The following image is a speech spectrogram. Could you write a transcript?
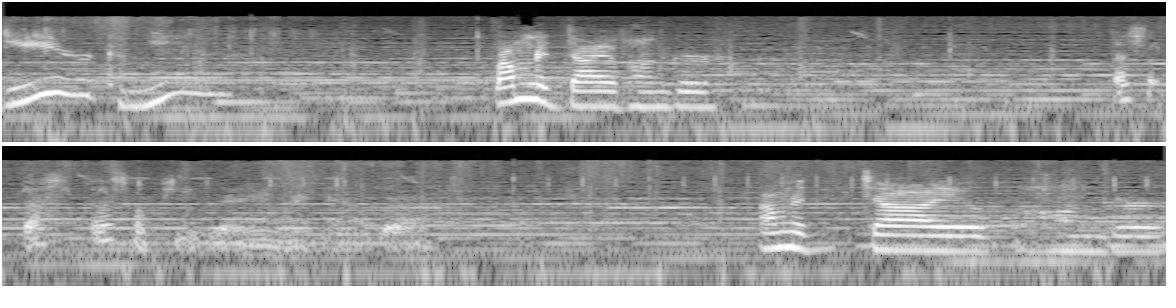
Dear, come here. I'm gonna die of hunger. That's that's that's how peas are in right now, bro. I'm gonna die of hunger.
